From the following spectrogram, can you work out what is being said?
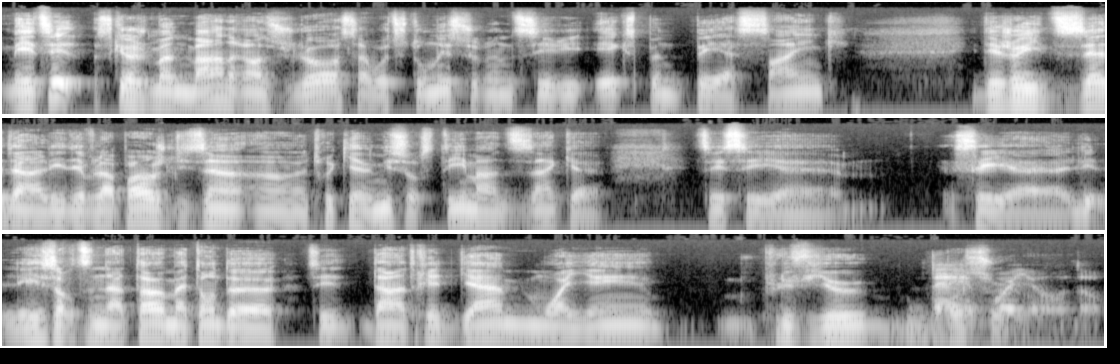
Mais tu sais, ce que je me demande rendu là, ça va-tu tourner sur une série X puis une PS5? Déjà, il disait dans les développeurs, je lisais un, truc qu'il avait mis sur Steam en disant que c'est. Euh, c'est euh, les, les ordinateurs, mettons, de, d'entrée de gamme, moyen, plus vieux. Ben, voyons donc.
